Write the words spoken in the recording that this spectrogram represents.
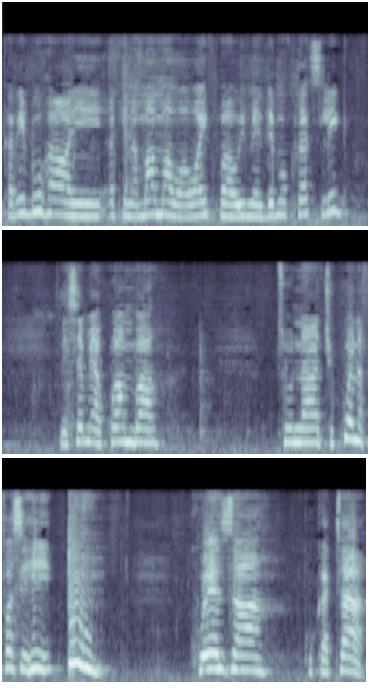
Karibu, hawa ni akina mama wa Wiper Women Democrats League. Niseme ya kwamba tunachukua nafasi hii kuweza kukataa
